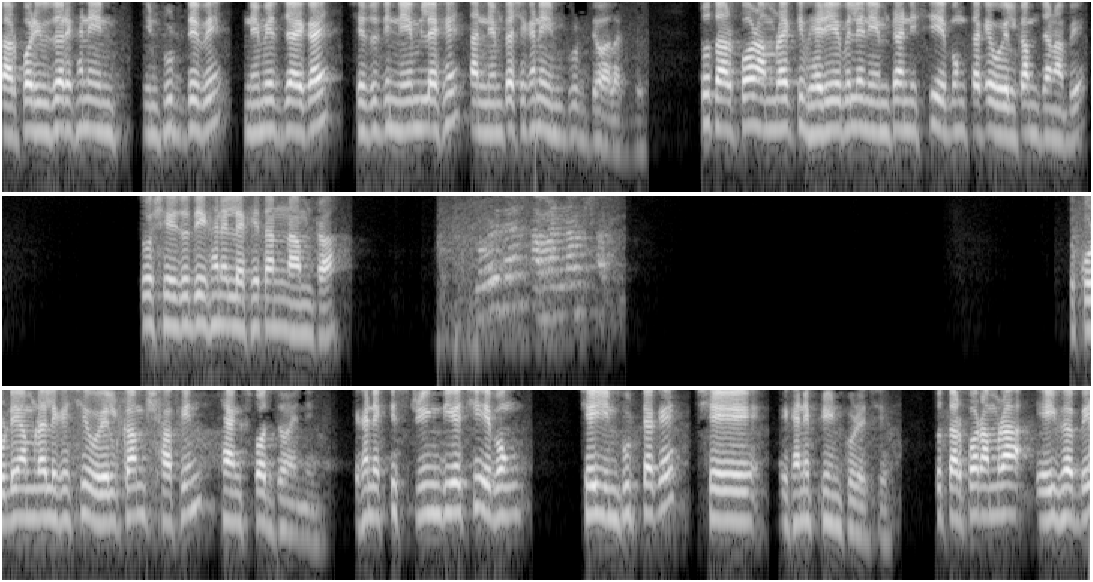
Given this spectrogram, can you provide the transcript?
তারপর ইউজার এখানে ইনপুট দেবে নেমের জায়গায়। সে যদি নেম লেখে, তার নেমটা সেখানে ইনপুট দেওয়া লাগবে। তো তারপর আমরা একটি ভ্যারিয়েবলে নেমটা নিছি এবং তাকে ওয়েলকাম জানাবে। তো সে যদি এখানে লেখে তার নামটা। তো কোডে আমরা লিখেছি, welcome Shafin thanks for joining. এখানে একটি স্ট্রিং দিয়েছি এবং সেই ইনপুটটাকে সে এখানে প্রিন্ট করেছে। তো তারপর আমরা এইভাবে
